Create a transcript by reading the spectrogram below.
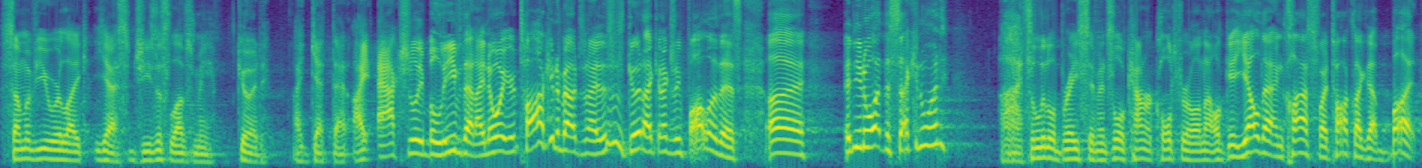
Some of you are like, yes, Jesus loves me. Good. I get that. I actually believe that. I know what you're talking about tonight. This is good. I can actually follow this. Uh, and you know what? The second one? Ah, it's a little abrasive and it's a little countercultural, and I'll get yelled at in class if I talk like that. But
